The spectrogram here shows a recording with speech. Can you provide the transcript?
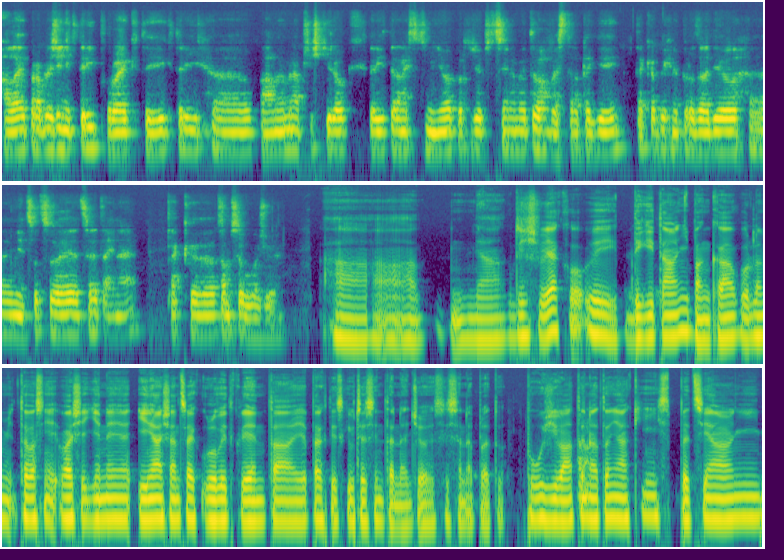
Ale je pravda, že některé projekty, které plánujeme na příští rok, který teda nechci zmiňovat, protože přeci jenom je to ve strategii, tak abych neprozradil něco, co je, co je tajné, tak tam se uvažuje. A já, když vy jako vy digitální banka, podle mě, to je vlastně vaše jediné, jediná šance, jak ulovit klienta, je prakticky přes internet, že, jestli se nepletu. Používáte a. na to nějaký speciální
